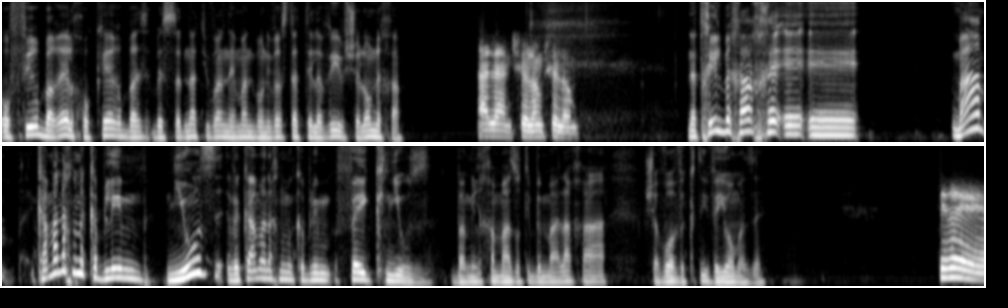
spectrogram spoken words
אופיר בראל, חוקר בסדנת יובל נאמן באוניברסיטת תל אביב, שלום לך. אהלן, שלום שלום. נתחיל בכך, אה, אה, מה, כמה אנחנו מקבלים ניוז וכמה אנחנו מקבלים פייק ניוז במלחמה הזאת במהלך השבוע ויום הזה? תראה,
